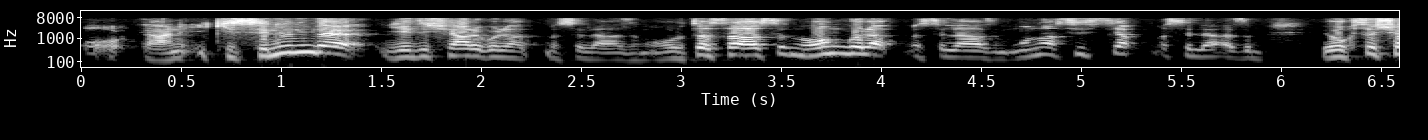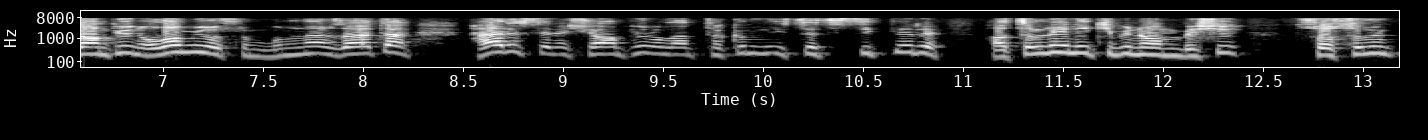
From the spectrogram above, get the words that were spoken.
o, yani ikisinin de 7'şer gol atması lazım. Orta sahasının 10 gol atması lazım. 10 asist yapması lazım. Yoksa şampiyon olamıyorsun. Bunlar zaten her sene şampiyon olan takımın istatistikleri. Hatırlayın 2015'i Sosa'nın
